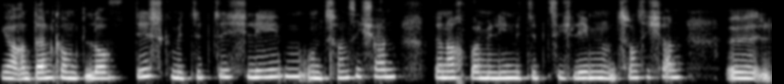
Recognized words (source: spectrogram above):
Ja, und dann kommt Love Disc mit 70 Leben und 20 Schaden. Danach Balmelin mit 70 Leben und 20 Schaden. Äh,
